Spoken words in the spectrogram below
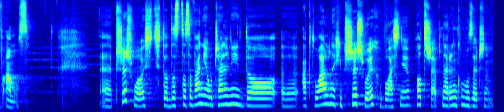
w AMUS. E, przyszłość to dostosowanie uczelni do aktualnych i przyszłych właśnie potrzeb na rynku muzycznym.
